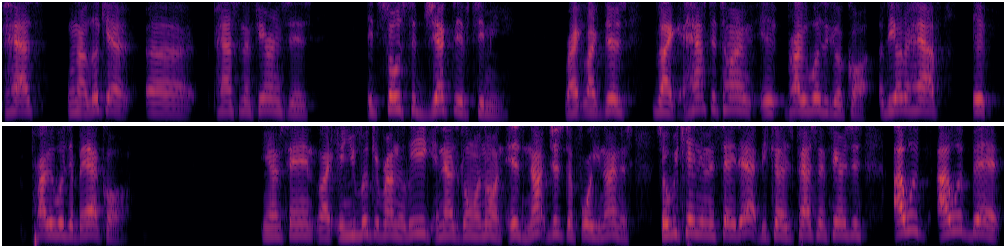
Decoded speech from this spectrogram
pass, when I look at uh pass interferences, it's so subjective to me, right? Like there's like half the time it probably was a good call. The other half, it probably was a bad call. You know what I'm saying? Like, and you look around the league and that's going on. It's not just the 49ers. So we can't even say that because pass interferences, I would I would bet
